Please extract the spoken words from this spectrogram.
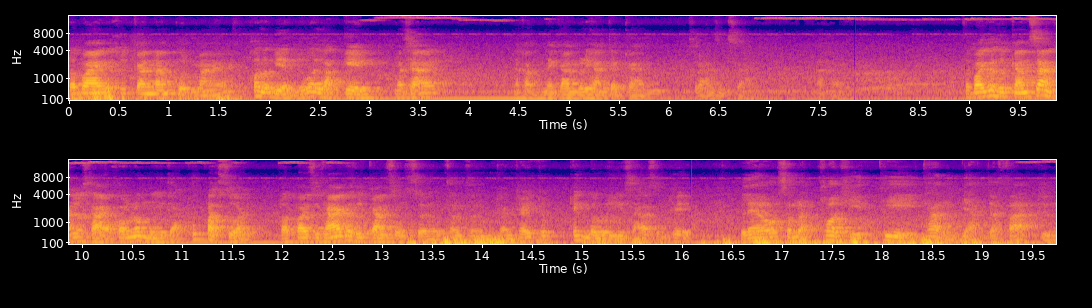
ต่อไปก็คือการนำกฎหมายข้อระเบียบหรือว่าหลักเกณฑ์มาใช้นะครับ ในการบริหารจัดการสถานศึกษานะครับต่อไปก็คือการสร้างเครือข่ายความร่วมมือจากทุกภาคส่วน ต่อไปสุดท้ายก็คือการส่งเสริมสนับสนุนการใช้เทคโนโลยีสารสนเทศ แล้วสำหรับข้อคิดที่ท่านอยากจะฝากถึง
